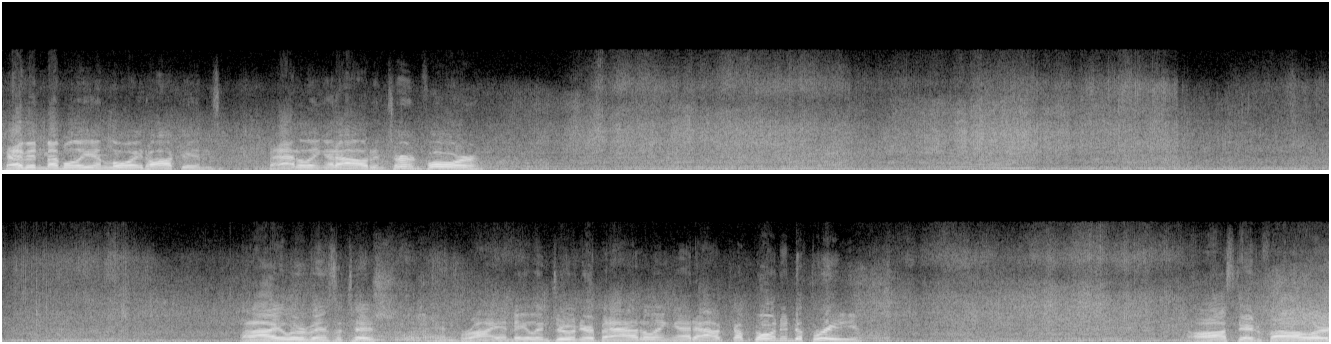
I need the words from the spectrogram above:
Kevin Memley and Lloyd Hawkins battling it out in turn four. Tyler Vincentich and Brian Nalen Jr. battling it out, going into three. Austin Fowler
